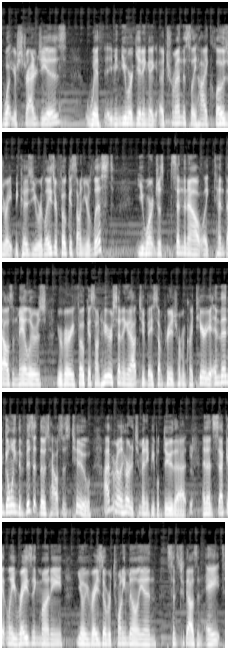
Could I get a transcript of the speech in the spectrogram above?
what your strategy is with I mean you were getting a, a tremendously high close rate because you were laser focused on your list you weren't just sending out like 10,000 mailers. You're very focused on who you're sending it out to based on predetermined criteria and then going to visit those houses too. I haven't really heard of too many people do that. Yeah. And then secondly, raising money. You know, you raised over 20 million since 2008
